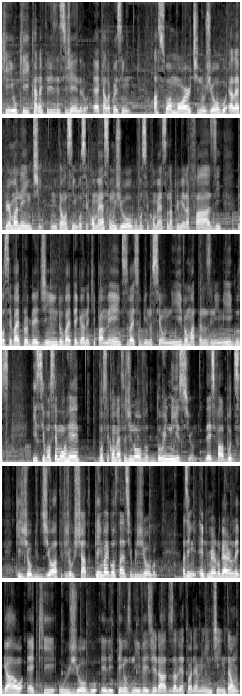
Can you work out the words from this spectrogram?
Que o que caracteriza esse gênero é aquela coisa assim, a sua morte no jogo ela é permanente. Então, assim, você começa um jogo, você começa na primeira fase, você vai progredindo, vai pegando equipamentos, vai subindo seu nível, matando os inimigos. E se você morrer, você começa de novo do início. Daí você fala, putz, que jogo idiota, que jogo chato, quem vai gostar desse tipo de jogo? Assim, em primeiro lugar, o legal é que o jogo ele tem os níveis gerados aleatoriamente, então,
